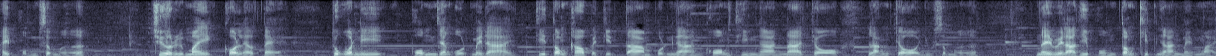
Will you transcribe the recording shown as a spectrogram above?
ให้ผมเสมอ เชื่อหรือไม่ก็แล้วแต่ ทุกวันนี้ ผมยังอดไม่ได้ที่ต้องเข้าไปติดตามผลงานของทีมงานหน้าจอหลังจออยู่เสมอ ในเวลาที่ผมต้องคิดงานใหม่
